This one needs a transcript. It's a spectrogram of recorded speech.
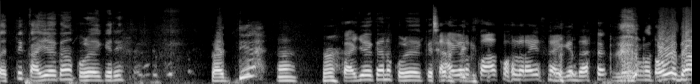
ತತ್ತಿ ಕಾಯಿ ಕೋಳಿ ಹಾಕಿರಿ ತತ್ತಿ ಕಾಯಿ ಹಾಕನ ಕೋಳಿ ಹಾಕಿರಿ ಪಾಕ್ ಹೋದ್ರ ಆಗಿಂದ ಹೌದಾ?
